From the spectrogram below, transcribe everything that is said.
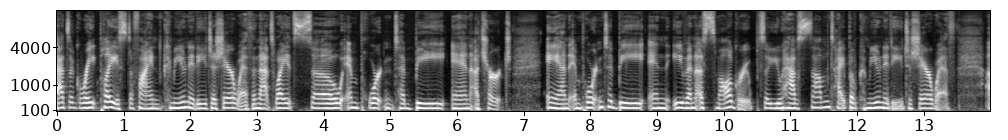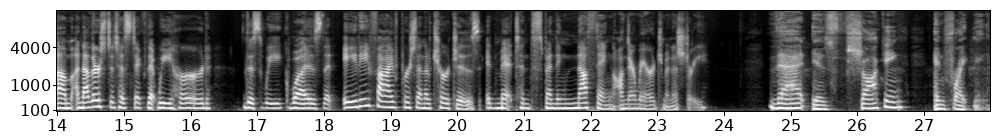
that's a great place to find community to share with. And that's why it's so important to be in a church and important to be in even a small group. So you have some type of community to share with. Um, another statistic that we heard this week was that 85% of churches admit to spending nothing on their marriage ministry. That is shocking and frightening.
